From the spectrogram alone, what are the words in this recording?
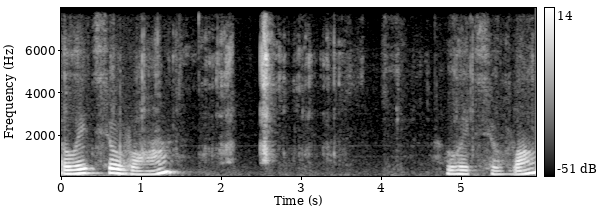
Лицьова. Лицьова.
